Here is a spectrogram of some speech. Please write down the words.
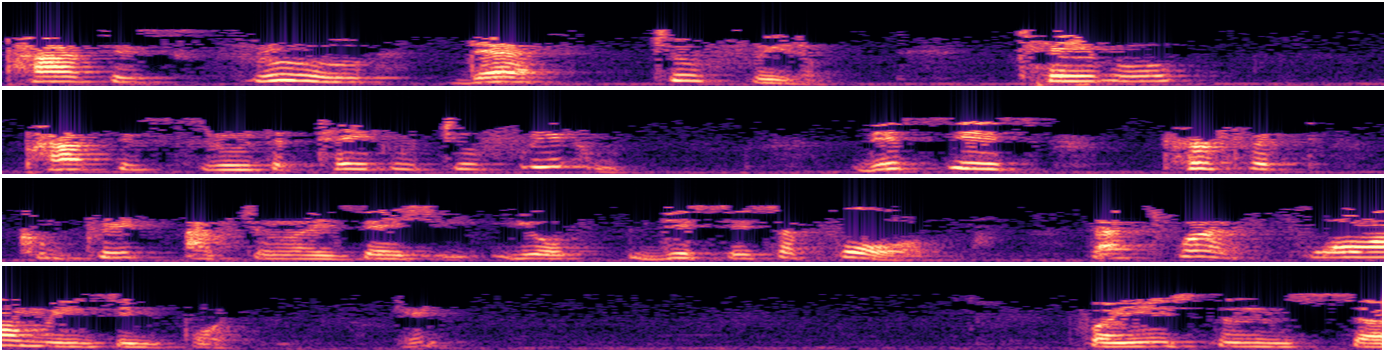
passes through death to freedom table passes through the table to freedom. This is perfect, complete actualization. Your, this is a form. That's why form is important. Okay. For instance, uh,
